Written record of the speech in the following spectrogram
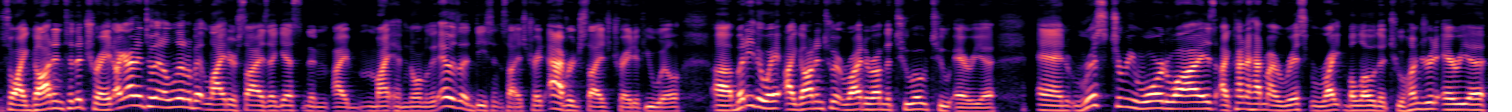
So I got into the trade. I got into it a little bit lighter size, I guess, than I might have normally. It was a decent size trade, average size trade, if you will. Uh, but either way, I got into it right around the 202 area. And risk to reward wise, I kind of had my risk right below the 200 area.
